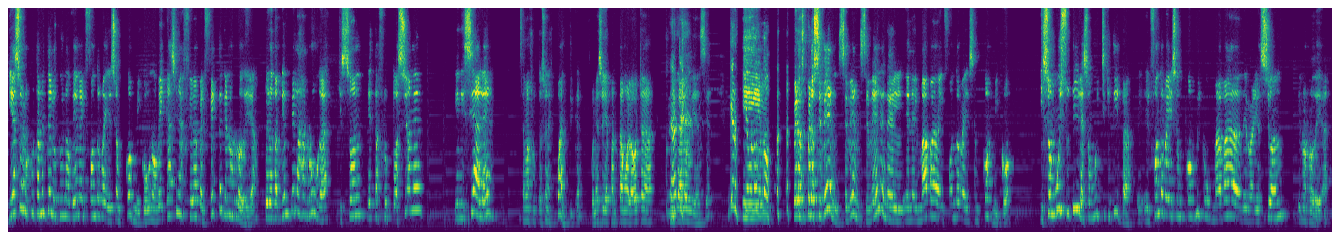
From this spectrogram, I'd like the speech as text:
Y eso es justamente lo que uno ve en el fondo de radiación cósmico. Uno ve casi una esfera perfecta que nos rodea, pero también ve las arrugas, que son estas fluctuaciones iniciales, se llaman fluctuaciones cuánticas, con eso ya espantamos a la otra mitad de la audiencia. Y, pero, pero se ven, se ven, se ven en el, en el mapa del fondo de radiación cósmico y son muy sutiles, son muy chiquititas. El fondo de radiación cósmico es un mapa de radiación que nos rodea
